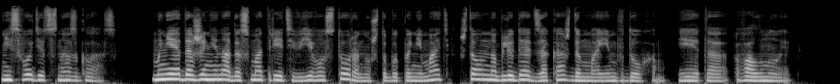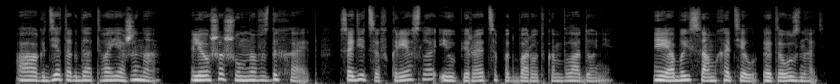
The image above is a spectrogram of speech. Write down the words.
не сводит с нас глаз. Мне даже не надо смотреть в его сторону, чтобы понимать, что он наблюдает за каждым моим вдохом, и это волнует. «А где тогда твоя жена?» Лёша шумно вздыхает, садится в кресло и упирается подбородком в ладони. Я бы и сам хотел это узнать.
